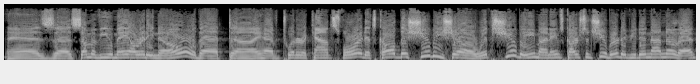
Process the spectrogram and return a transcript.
As uh, some of you may already know, that uh, I have Twitter accounts for it. It's called The Shuby Show with Shuby. My name's Carson Schubert, if you did not know that.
